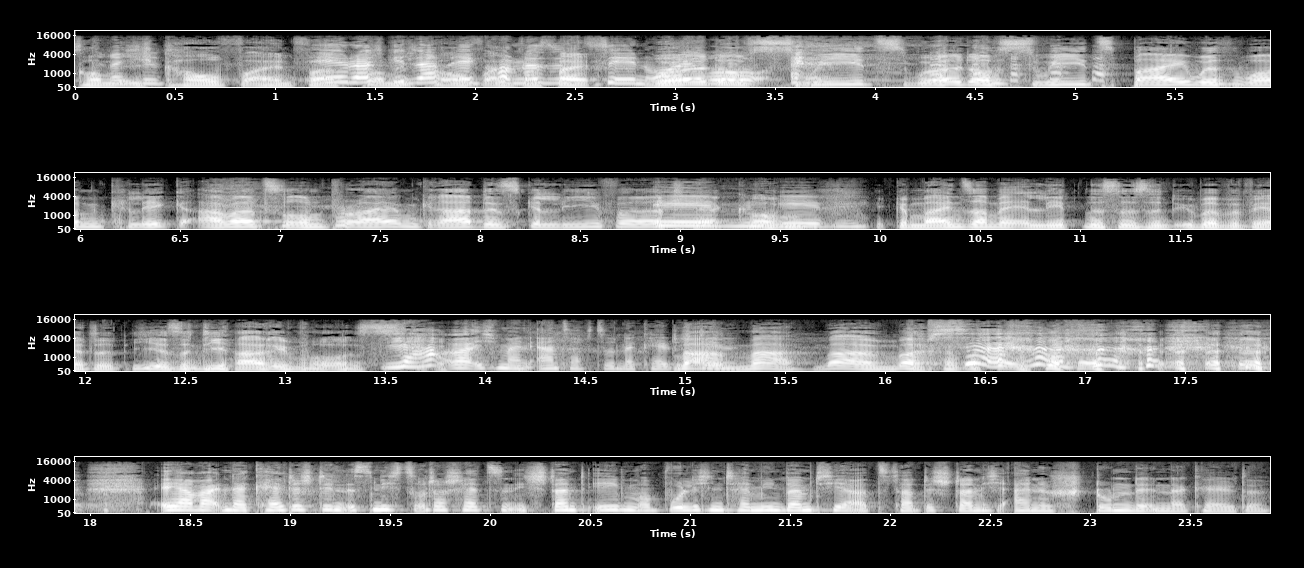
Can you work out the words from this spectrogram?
Komm, ausgerechnet. ich kauf einfach. Ey, du hast komm, ich gedacht, ey, komm, das sind 10 Bei World Euro. of Sweets, World of Sweets, buy with one click, Amazon Prime gratis geliefert. Eben, ja, komm. eben. Gemeinsame Erlebnisse sind überbewertet. Hier sind die Haribos. ja, aber ich meine ernsthaft so in der Kälte stehen. Mama, Mama. Ja, aber in der Kälte stehen ist nicht zu unterschätzen. Ich stand eben, obwohl ich einen Termin beim Tierarzt hatte, stand ich eine Stunde in der Kälte.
